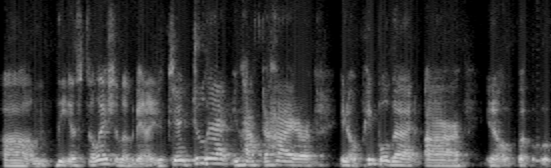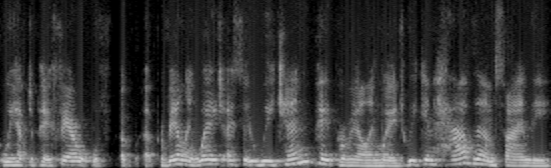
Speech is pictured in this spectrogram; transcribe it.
um, the installation of the banner. You can't do that. You have to hire, you know, people that are, you know, we have to pay fair, a uh, uh, prevailing wage. I said we can pay prevailing wage. We can have them sign the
